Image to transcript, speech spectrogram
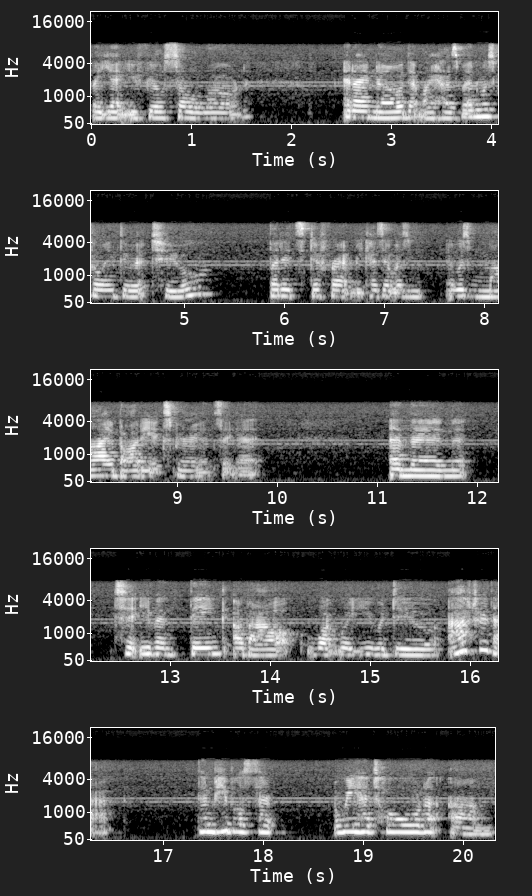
but yet you feel so alone. And I know that my husband was going through it too, but it's different because it was it was my body experiencing it. And then to even think about what, what you would do after that. Then people start, we had told um,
